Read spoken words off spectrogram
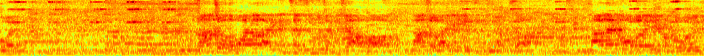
归。拿酒的话要来跟陈师傅讲一下好不好？拿酒来跟陈师傅讲一下，他再多喝一点哦，多喝一点。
